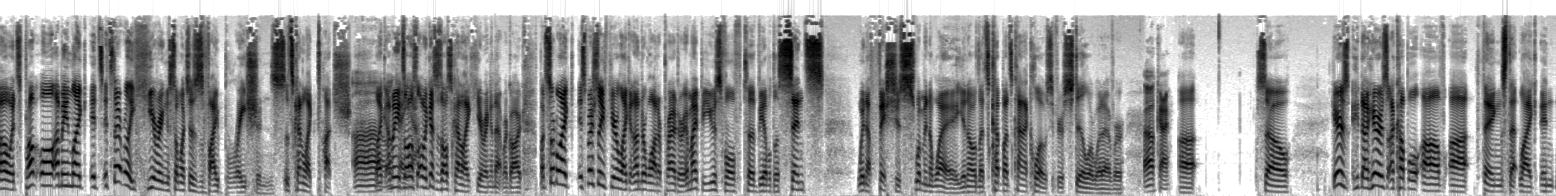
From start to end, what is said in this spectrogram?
Oh, it's probably well. I mean, like it's it's not really hearing so much as vibrations. It's kind of like touch. Uh, like I mean, it's also I guess it's also kind of like hearing in that regard. But sort of like, especially if you're like an underwater predator, it might be useful to be able to sense when a fish is swimming away. You know, that's but it's kind of close if you're still or whatever. okay, Uh, So here's now here's a couple of uh, things that like in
